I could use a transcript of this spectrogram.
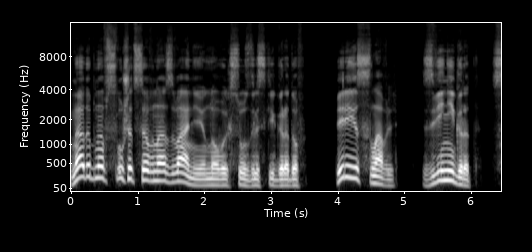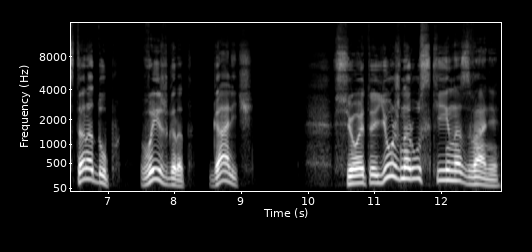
Надобно вслушаться в название новых суздальских городов. Переяславль, Звенигород, Стародуб, Выжгород, Галич. Все это южно-русские названия,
